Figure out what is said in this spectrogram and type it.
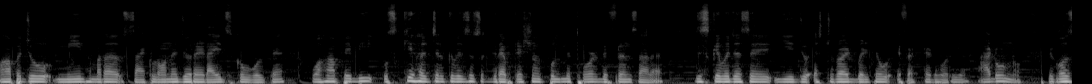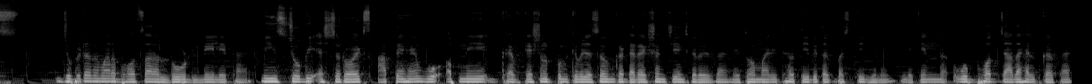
वहाँ पे जो मेन हमारा साइक्लोन है, जो रेड आइज़ को बोलते हैं, वहाँ पे भी उसके हलचल की वजह से ग्रेविटेशनल पुल में थोड़ा डिफरेंस आ रहा है, जिसके वजह से ये जो एस्टेरॉयड बेल्ट है वो इफेक्टेड हो रही है। I don't know because Jupiter हमारा बहुत सारा लोड ले लेता है। मीन्स जो भी एस्टेरॉइड्स आते हैं, वो अपने ग्रेविटेशनल पुल की वजह से उनका डायरेक्शन चेंज कर देता है, नहीं तो हमारी धरती भी तक बचती भी नहीं, लेकिन वो बहुत ज़्यादा हेल्प करता है।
